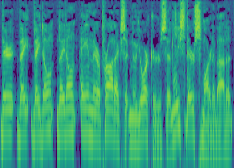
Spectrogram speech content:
They they don't they don't aim their products at New Yorkers. At least they're smart about it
